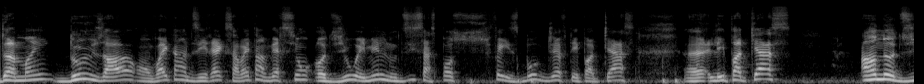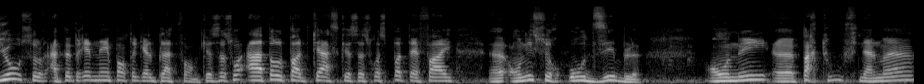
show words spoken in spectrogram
demain, 2 heures, on va être en direct, ça va être en version audio. Émile nous dit ça se passe sur Facebook, Jeff, tes podcasts. Euh, les podcasts en audio sur à peu près n'importe quelle plateforme, que ce soit Apple Podcast, que ce soit Spotify, euh, on est sur Audible. On est partout finalement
